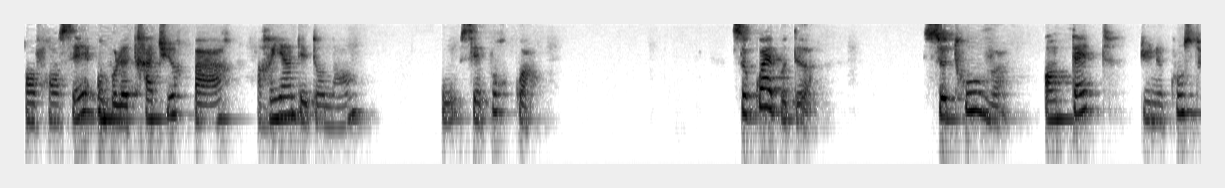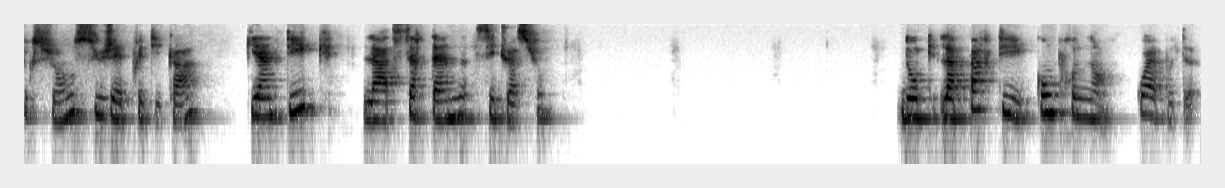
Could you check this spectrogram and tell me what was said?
En français, on peut le traduire par rien d'étonnant ou c'est pourquoi. Ce Guaibde se trouve en tête d'une construction sujet-prédicat qui indique la certaine situation. Donc, la partie comprenant Guaibde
